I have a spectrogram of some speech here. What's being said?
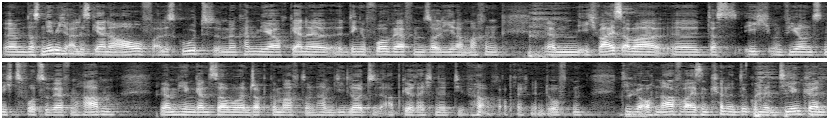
Ähm, das nehme ich alles gerne auf, alles gut. Man kann mir auch gerne äh, Dinge vorwerfen, soll jeder machen. Ähm, ich weiß aber, äh, dass ich und wir uns nichts vorzuwerfen haben. Wir haben hier einen ganz sauberen Job gemacht und haben die Leute abgerechnet, die wir auch abrechnen durften, die wir auch nachweisen können und dokumentieren können.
